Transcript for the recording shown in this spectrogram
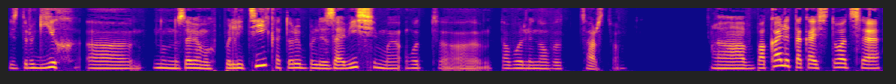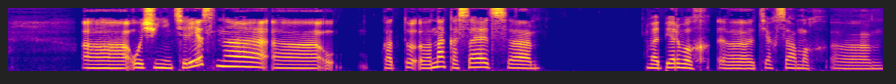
из других, а, ну, назовем их политий, которые были зависимы от а, того или иного царства. А, в Бакале такая ситуация а, очень интересна. а, Она касается, во-первых, э, тех самых э,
